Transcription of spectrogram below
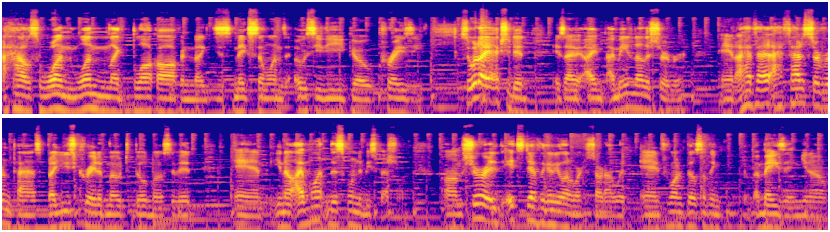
a house one one like block off and like just make someone's OCD go crazy. So what I actually did is I, I, I made another server and I have had I have had a server in the past but I used creative mode to build most of it and you know I want this one to be special. Um, sure it, it's definitely gonna be a lot of work to start out with and if you want to build something amazing you know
